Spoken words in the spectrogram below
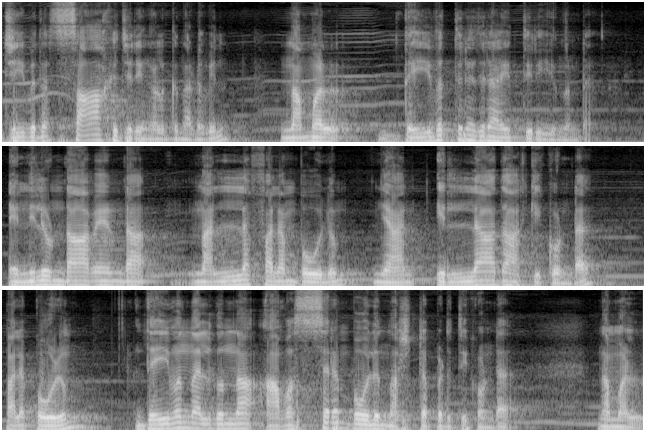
ജീവിത സാഹചര്യങ്ങൾക്ക് നടുവിൽ നമ്മൾ ദൈവത്തിനെതിരായി തിരിയുന്നുണ്ട്. എന്നിലുണ്ടാവേണ്ട നല്ല ഫലം പോലും ഞാൻ ഇല്ലാതാക്കിക്കൊണ്ട് പലപ്പോഴും ദൈവം നൽകുന്ന അവസരം പോലും നഷ്ടപ്പെടുത്തിക്കൊണ്ട് നമ്മൾ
